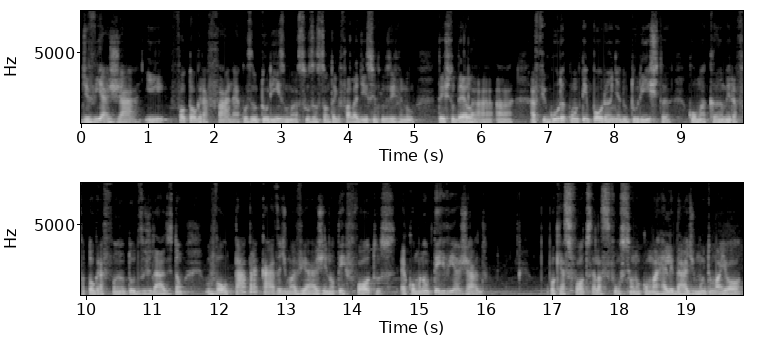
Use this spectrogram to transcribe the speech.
de viajar e fotografar, né? a coisa do turismo. A Susan Sontag fala disso, inclusive no texto dela, a, a, a figura contemporânea do turista com uma câmera, fotografando todos os dados. Então, voltar para casa de uma viagem e não ter fotos é como não ter viajado. Porque as fotos elas funcionam como uma realidade muito maior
